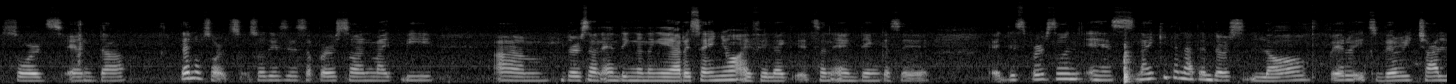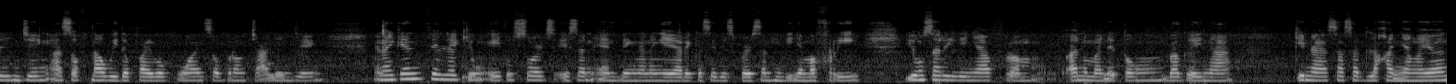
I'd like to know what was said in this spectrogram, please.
Swords and the Ten of Swords. So this is a person might be um, there's an ending na nangyayari sa inyo. I feel like it's an ending kasi eh, this person is, nakikita natin there's love, pero it's very challenging. As of now, with the Five of Wands, sobrang challenging. And I can feel like yung Eight of Swords is an ending na nangyayari kasi this person hindi niya ma-free yung sarili niya from ano man itong bagay na kinasasadlakan niya ngayon.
